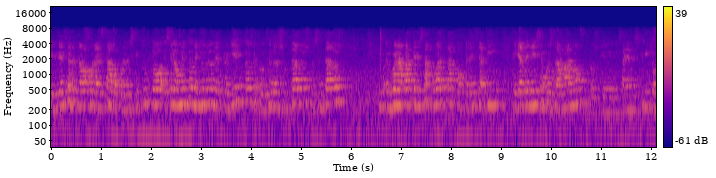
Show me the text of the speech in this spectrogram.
evidencia del trabajo realizado por el Instituto es el aumento en el número de proyectos de producción de resultados presentados en buena parte en esta cuarta conferencia TIM que ya tenéis en vuestra mano, los que se hayan escrito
